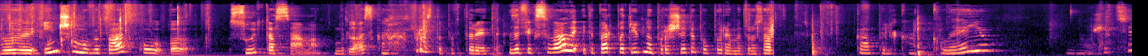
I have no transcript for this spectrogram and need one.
в іншому випадку суть та сама. Будь ласка, просто повторити. Зафіксували, і тепер потрібно прошити по периметру. Зараз капелька клею, ножиці,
